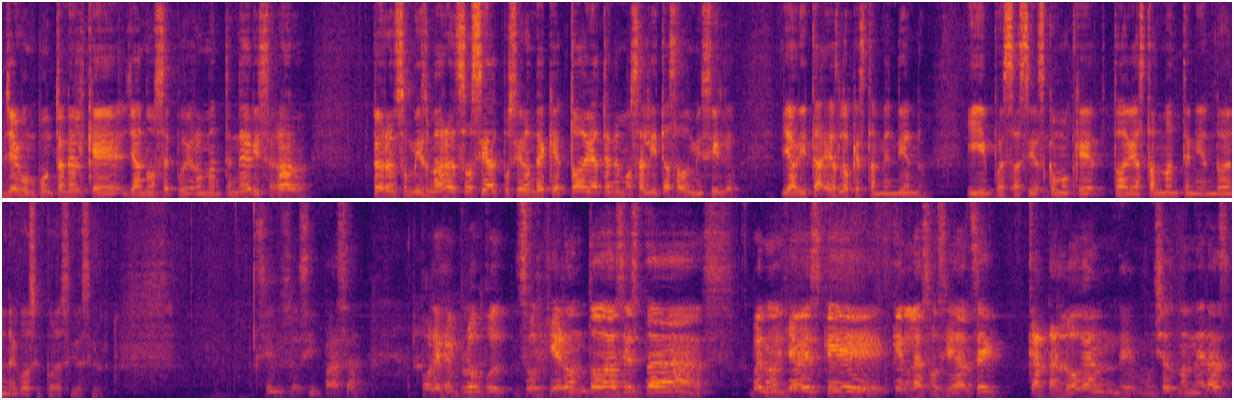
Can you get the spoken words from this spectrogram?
llegó un punto en el que ya no se pudieron mantener y cerraron. Pero en su misma red social pusieron de que todavía tenemos salitas a domicilio. Y ahorita es lo que están vendiendo. Y pues así es como que todavía están manteniendo el negocio, por así decirlo. Sí, pues así pasa. Por ejemplo, pues surgieron todas estas bueno, ya ves que, que, en la sociedad se catalogan de muchas maneras.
